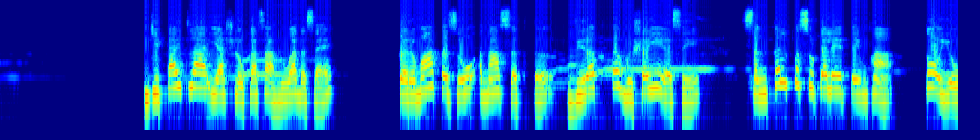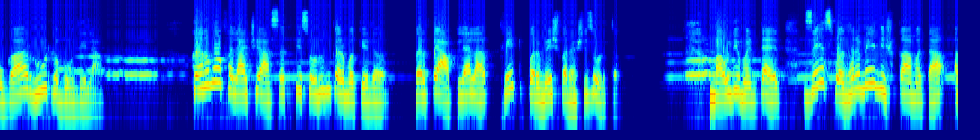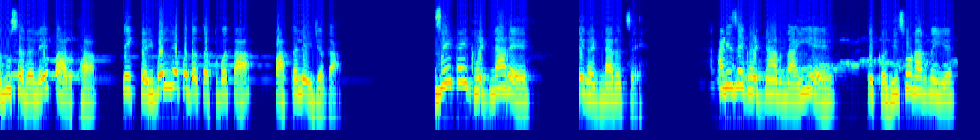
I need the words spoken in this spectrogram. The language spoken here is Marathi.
गीतायतला या श्लोकाचा अनुवाद असा आहे कर्मात जो अनासक्त विरक्त विषयी असे संकल्प सुटले तेव्हा तो योगारूढ बोलेला. कर्मफलाची आसक्ती सोडून कर्म केलं तर ते आपल्याला थेट परमेश्वराशी जोडतं. माऊली म्हणतायत जे स्वधर्मे निष्कामता अनुसरले पार्था ते कैवल्यपद तत्वता पातले जगा. जे काही घडणार आहे ते घडणारच आहे. आणि जे घडणार नाहीये ते कधीच होणार नाहीये.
